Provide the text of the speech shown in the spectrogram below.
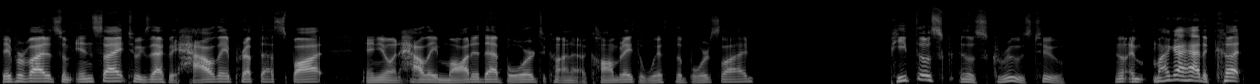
They provided some insight to exactly how they prepped that spot and you know and how they modded that board to kind of accommodate the width of the board slide. Peep those those screws too. And my guy had to cut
